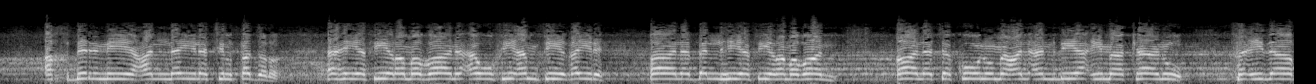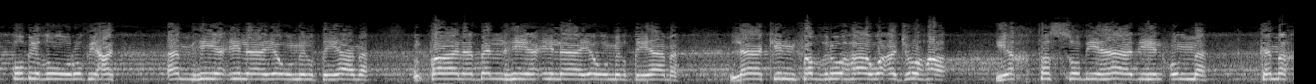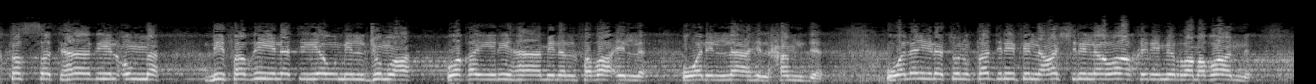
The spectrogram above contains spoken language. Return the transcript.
أخبرني عن ليلة القدر أهي في رمضان أو في أم في غيره؟ قال بل هي في رمضان. قال تكون مع الأنبياء ما كانوا فإذا قبضوا رفعت أم هي إلى يوم القيامة؟ قال بل هي إلى يوم القيامة لكن فضلها وأجرها. يختص بهذه الأمة كما اختصت هذه الأمة بفضيلة يوم الجمعة وغيرها من الفضائل ولله الحمد. وليلة القدر في العشر الأواخر من رمضان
